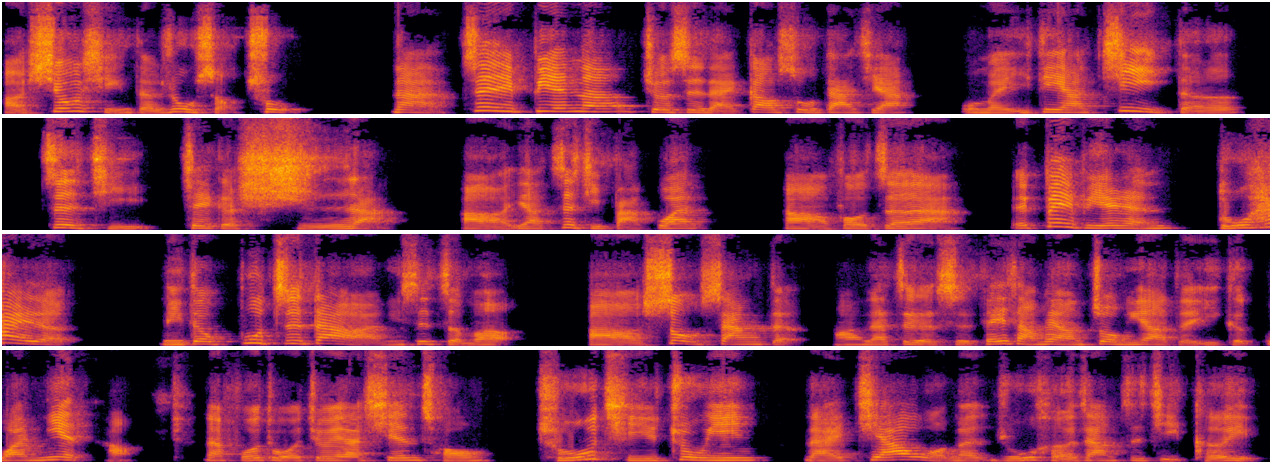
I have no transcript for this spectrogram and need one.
啊修行的入手处。那这边呢，就是来告诉大家，我们一定要记得自己这个识啊啊，要自己把关啊，否则啊，诶被别人毒害了，你都不知道啊，你是怎么啊受伤的啊？那这个是非常非常重要的一个观念。好，那佛陀就要先从除其助因来教我们如何让自己可以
